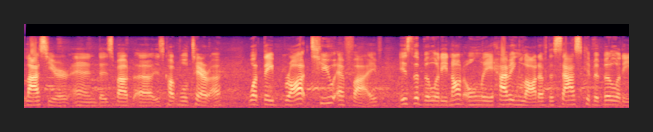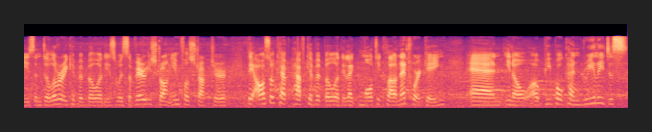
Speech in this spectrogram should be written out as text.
last year, and it's about, uh, it's called Volterra what they brought to F5 is the ability not only having a lot of the SaaS capabilities and delivery capabilities with a very strong infrastructure, they also have capability like multi-cloud networking and you know uh, people can really just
